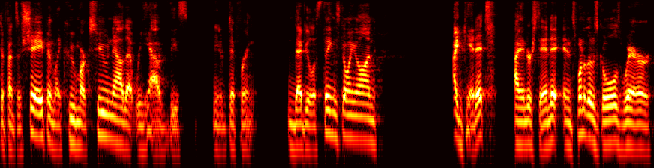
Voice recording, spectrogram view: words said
defensive shape and like who marks who now that we have these you know different nebulous things going on. I get it. I understand it. And it's one of those goals where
